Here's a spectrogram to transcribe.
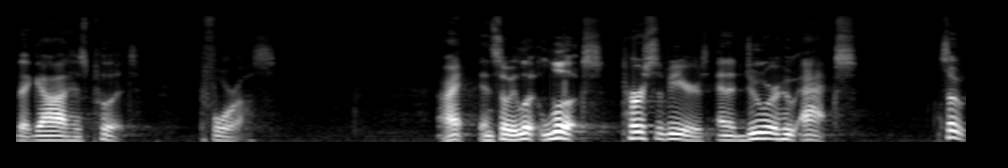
that God has put before us. All right? And so he look, looks, perseveres, and a doer who acts. So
